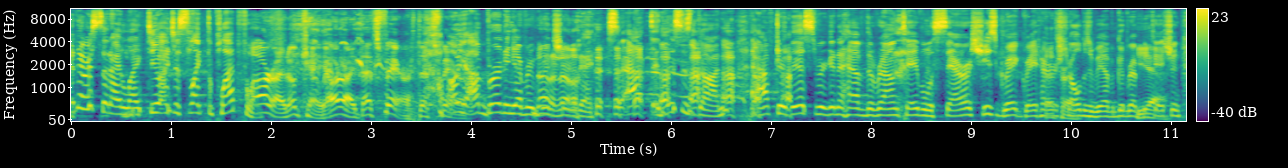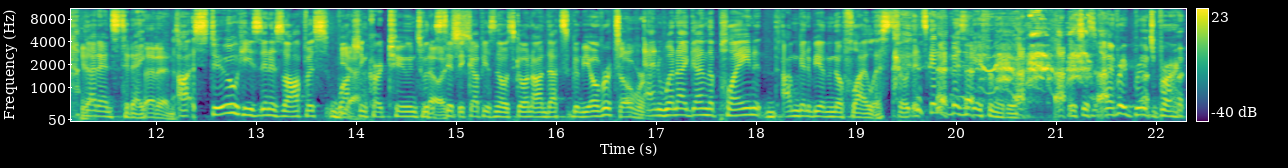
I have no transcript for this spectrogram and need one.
I never said I liked you. I just like the platform. all right, okay, all right. That's fair. That's fair. Oh yeah, I'm burning every No, bridge no, no. here today. So after this is done, after this, we're going to have the round table with Sarah. She's great, great hair and right. shoulders. We have a good reputation. yeah. That ends today. That ends. Uh, Stu, he's in his office watching Yeah. cartoons with a sippy cup. He doesn't know what's going on. That's going to be over. It's over. And when I get on the plane, I'm going to be on the no-fly list. So it's going to be a busy day for me today. It's just every bridge burned.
